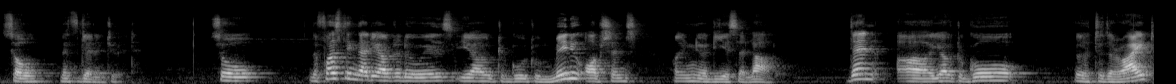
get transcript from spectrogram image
So let's get into it. So the first thing that you have to do is you have to go to menu options on your DSLR. Then uh, you have to go uh, to the right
